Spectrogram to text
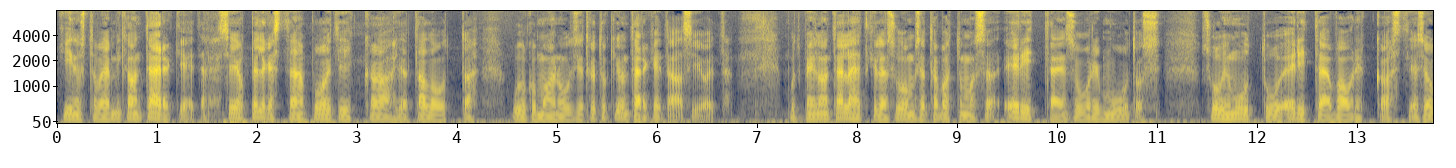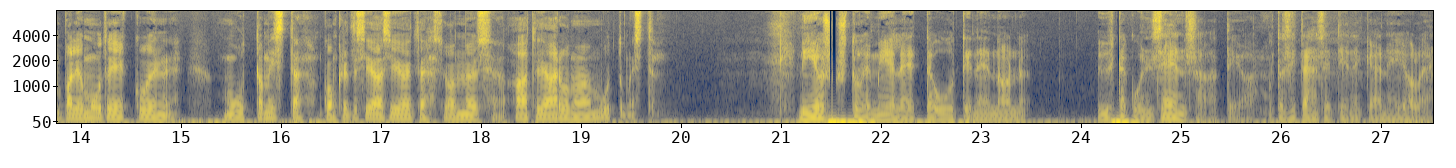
kiinnostavaa ja mikä on tärkeää. Se ei ole pelkästään politiikkaa ja taloutta, ulkomaan uutisia, jotka toki on tärkeitä asioita. Mutta meillä on tällä hetkellä Suomessa tapahtumassa erittäin suuri muutos. Suomi muuttuu erittäin vauhdikkaasti ja se on paljon muuta kuin muuttamista, konkreettisia asioita. Se on myös aate- ja arvomaailman muuttumista. Niin joskus tulee mieleen, että uutinen on yhtä kuin sensaatio, mutta sitähän se tietenkään ei ole.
